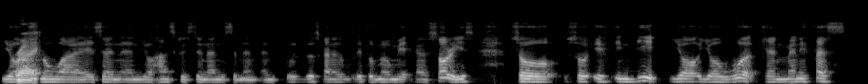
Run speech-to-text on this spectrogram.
Your right. Snow White and, and your Hans Christian Andersen and, and those kind of Little Mermaid kind of stories. So so if indeed your your work can manifest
